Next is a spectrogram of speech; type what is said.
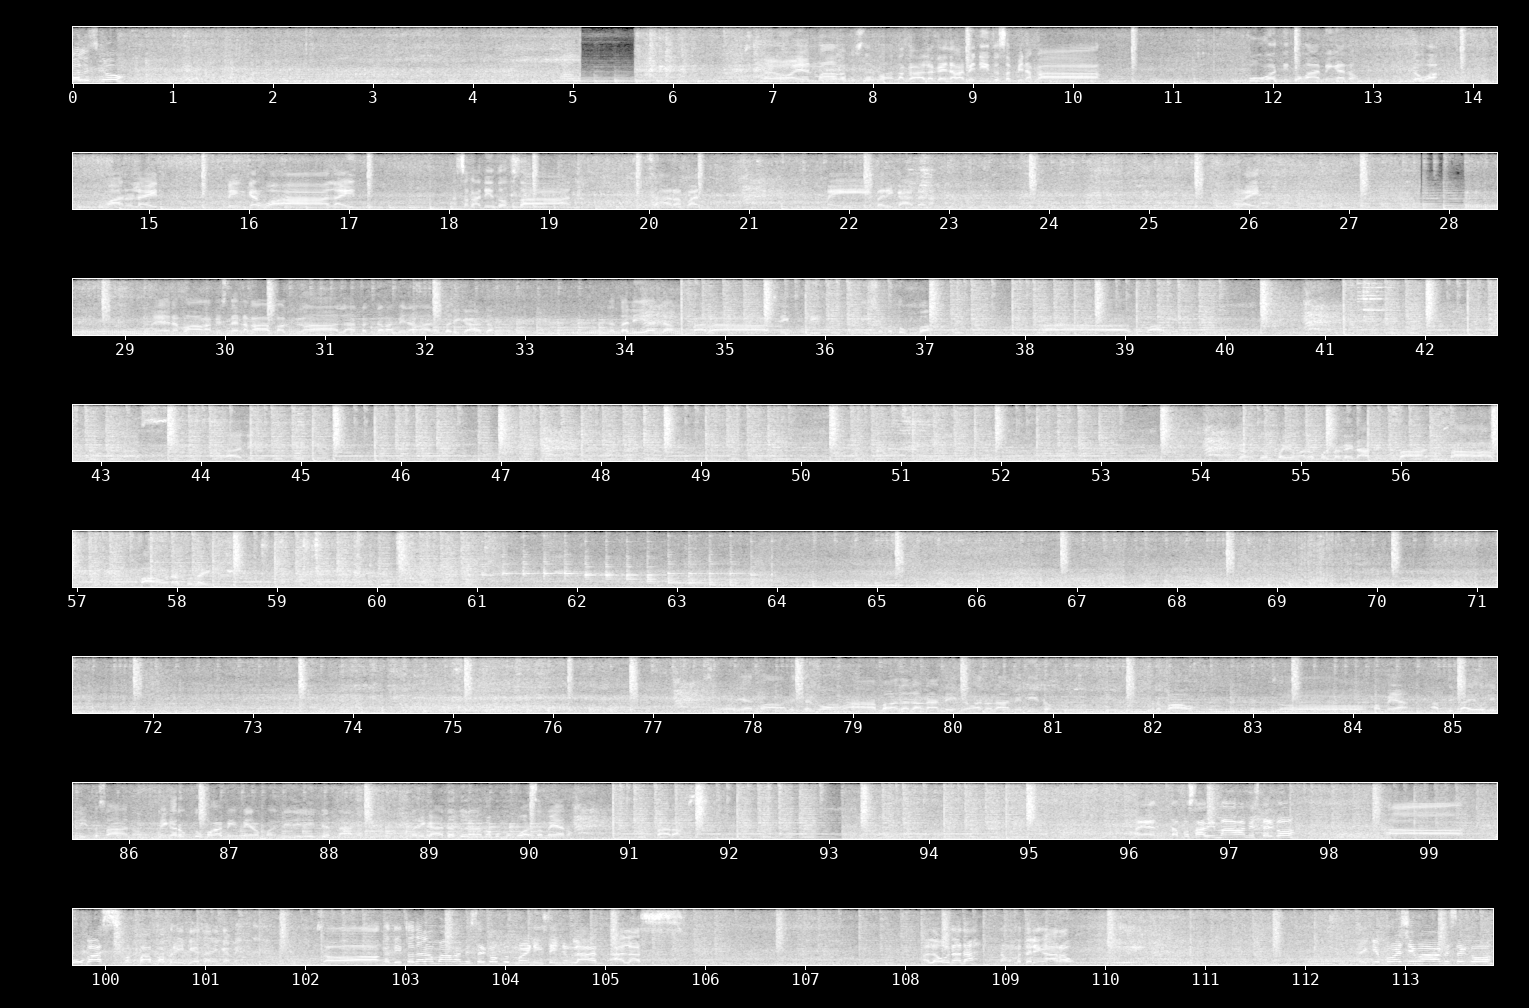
Go, let's go. Ayun, ayan mga kamister ko, nakalagay na kami dito sa pinaka bungad nitong aming ano, gawa. Ano light, blinker ah, light, at saka dito sa ano, sa harapan may barikada na. Mga kamister, nakapaglatag na kami ng ano, barikada. Natalian lang para safety, hindi siya matumba. Ah, gumangin. Pa kami, mayroon pang deliver na ano. Barikada. Doon na naman kumukuha sa may ano. Parang. Ayan, tapos kami mga kamister ko. Ah, bukas magpapabrike na rin kami. So, hanggang dito na lang mga kamister ko. Good morning sa inyong lahat. Alas alauna na ng madaling araw. Thank you for watching mga kamister ko.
